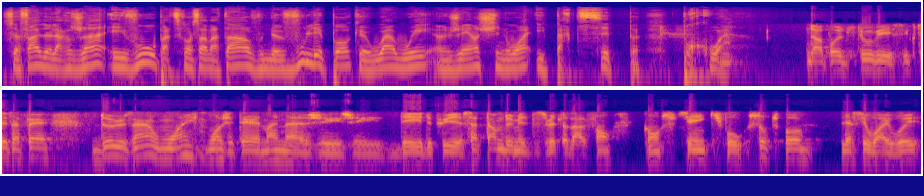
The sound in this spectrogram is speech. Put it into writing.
se faire de l'argent. Et vous, au Parti conservateur, vous ne voulez pas que Huawei, un géant chinois, y participe. Pourquoi? Non, pas du tout. Mais, écoutez, ça fait deux ans au moins. Moi, j'étais même, euh, j'ai, depuis septembre 2018, là, dans le fond, qu'on soutient qu'il faut surtout pas laisser Huawei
